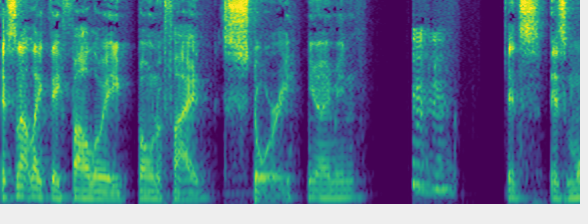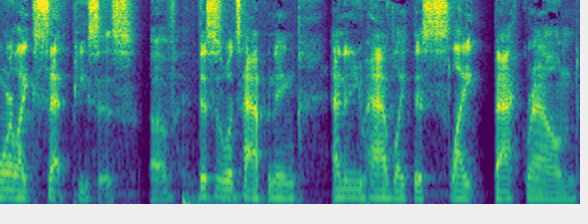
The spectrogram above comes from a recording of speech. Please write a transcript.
it's not like they follow a bona fide story, you know what I mean? Mm-mm. it's it's more like set pieces of this is what's happening and then you have like this slight background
